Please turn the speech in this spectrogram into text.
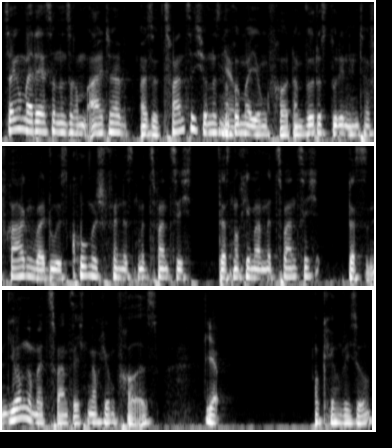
sagen wir mal, der ist in unserem Alter, also 20 und ist Ja. noch immer Jungfrau, dann würdest du den hinterfragen, weil du es komisch findest mit 20, dass noch jemand mit 20, dass ein Junge mit 20 noch Jungfrau ist. Ja. Okay, und wieso?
